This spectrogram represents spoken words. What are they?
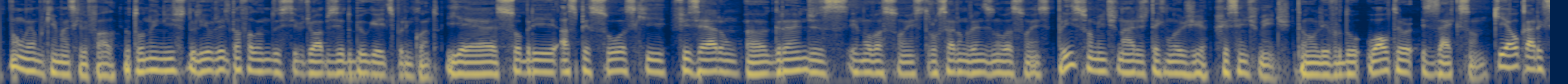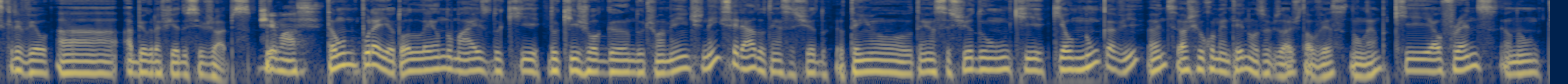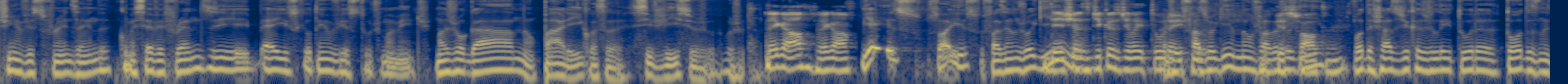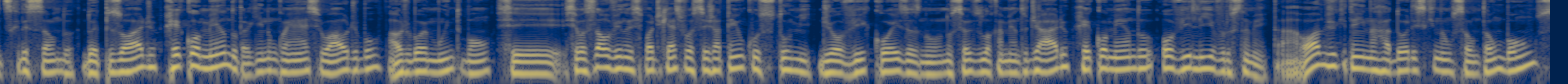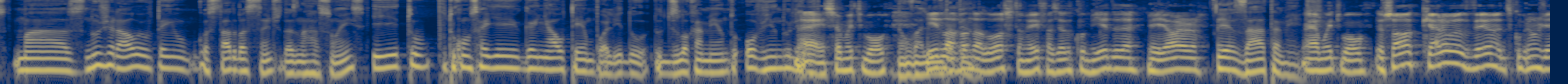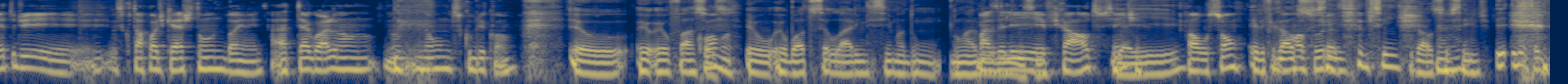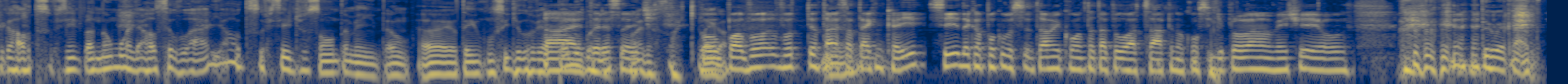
Não lembro quem mais que ele fala. Eu tô no início do livro, ele tá falando do Steve Jobs e do Bill Gates por enquanto. E é sobre as pessoas que fizeram ah, grandes inovações, trouxeram grandes inovações, principalmente na área de tecnologia, recentemente. Então, o livro do Walter Isaacson, que é o cara que escreveu a, a biografia do Steve Jobs. que massa. Então, por aí, eu tô lendo mais do que, do que jogando ultimamente. Nem seriado eu tenho assistido. Eu tenho, tenho assistido um que, que eu nunca vi antes. Eu acho que eu comentei no outro episódio, talvez, não lembro. Que é o Friends. Eu não tinha visto Friends ainda. Comecei a ver Friends e é isso que eu tenho visto ultimamente. Mas jogar, não. Parei com essa, esse vício. Legal, legal. E é isso, só isso. Fazendo joguinho. Deixa né? as dicas de leitura A aí. gente faz joguinho, não joga pessoal joguinho. também. Vou deixar as dicas de leitura todas na descrição do, do episódio. Recomendo, pra quem não conhece, o Audible. Audible é muito bom. Se, se você tá ouvindo esse podcast, você já tem o costume de ouvir coisas no, no seu deslocamento diário. Recomendo ouvir livros também, tá? Óbvio que tem narradores que não são tão bons, mas no geral eu tenho gostado bastante das narrações e tu, tu consegue ganhar o tempo ali do, do deslocamento ouvindo o livro. É, isso é muito bom. Então vale e a lavando pena. a louça também, fazendo comida, melhor. Exatamente. É muito bom. Eu só quero ver, descobrir um jeito de escutar podcast tomando banho ainda. Até agora não, não, não descobri como. Eu, eu, eu faço Como? isso. Eu, eu boto o celular em cima de um, de um arma Mas ele assim. fica alto o suficiente? aí. O som? Ele fica alto o altura. suficiente. Sim, fica alto o suficiente. E, e assim, ele fica alto o suficiente pra não molhar o celular e alto o suficiente o som também. Então, ah, eu tenho conseguido ouvir Ah, até no banho. interessante. Olha só que Vou, legal. vou, vou- vou tentar É. essa técnica aí. Se daqui a pouco você tentar me contatar pelo WhatsApp e não conseguir, provavelmente eu. Deu errado.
